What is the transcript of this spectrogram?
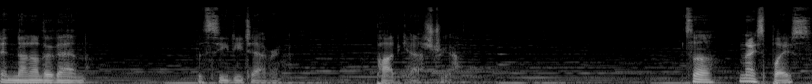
in none other than the Seedy Tavern of Podcastria. It's a nice place.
